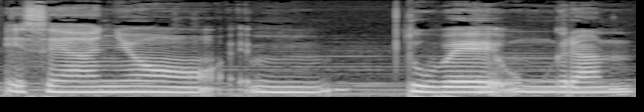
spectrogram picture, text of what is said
Ese año mm, tuve un gran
